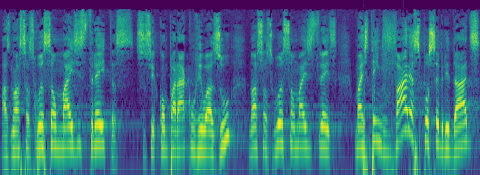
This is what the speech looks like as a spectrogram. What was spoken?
As nossas ruas são mais estreitas. Se se comparar com o Rio Azul, nossas ruas são mais estreitas. Mas tem várias possibilidades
